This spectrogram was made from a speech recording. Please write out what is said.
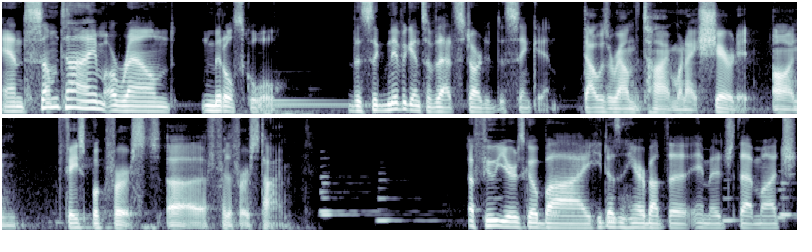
And sometime around middle school, the significance of that started to sink in. That was around the time when I shared it on Facebook first uh, for the first time. A few years go by, he doesn't hear about the image that much,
